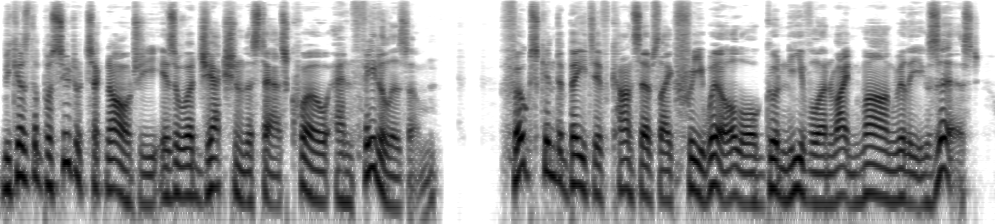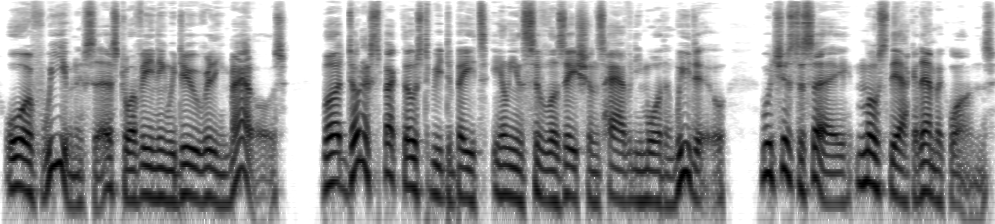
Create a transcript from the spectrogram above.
because the pursuit of technology is a rejection of the status quo and fatalism. Folks can debate if concepts like free will or good and evil and right and wrong really exist, or if we even exist, or if anything we do really matters, but don't expect those to be debates alien civilizations have any more than we do, which is to say, most of the academic ones.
